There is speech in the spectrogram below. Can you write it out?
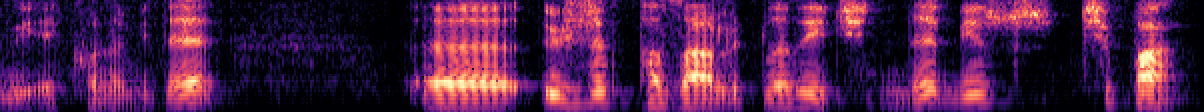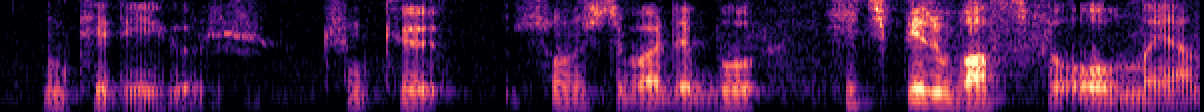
bir ekonomide e, ücret pazarlıkları içinde bir çıpa niteliği görür. Çünkü sonuç itibariyle bu hiçbir vasfı olmayan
